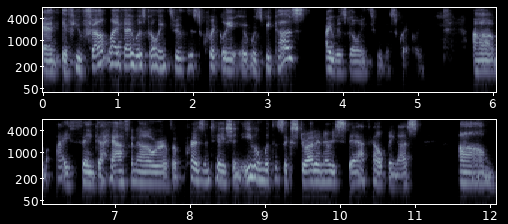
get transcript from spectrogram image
And if you felt like I was going through this quickly, it was because I was going through this quickly. Um, I think a half an hour of a presentation, even with this extraordinary staff helping us, um,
